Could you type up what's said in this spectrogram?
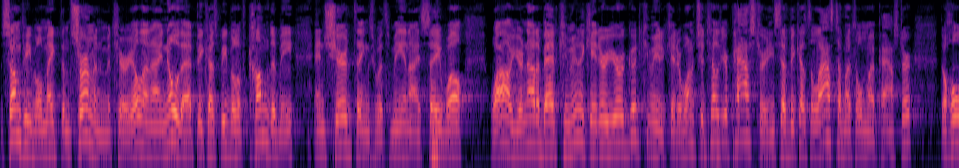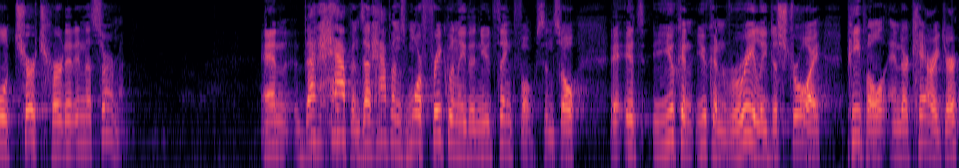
Some people make them sermon material, and I know that because people have come to me and shared things with me, and I say, well, wow, you're not a bad communicator, you're a good communicator. Why don't you tell your pastor? And he said, because the last time I told my pastor, the whole church heard it in the sermon. And that happens. That happens more frequently than you'd think, folks. And so it's, you can, you can really destroy people and their character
